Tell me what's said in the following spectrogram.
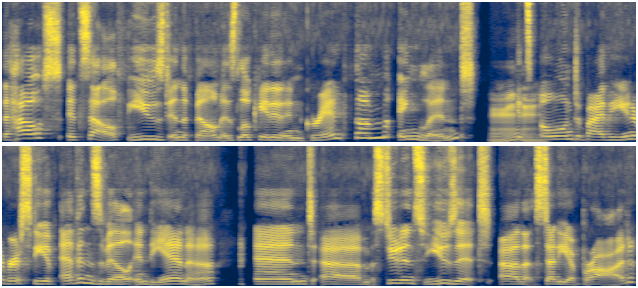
the house itself used in the film is located in Grantham, England. It's Mm. owned by the University of Evansville, Indiana, and um, students use it uh, that study abroad.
